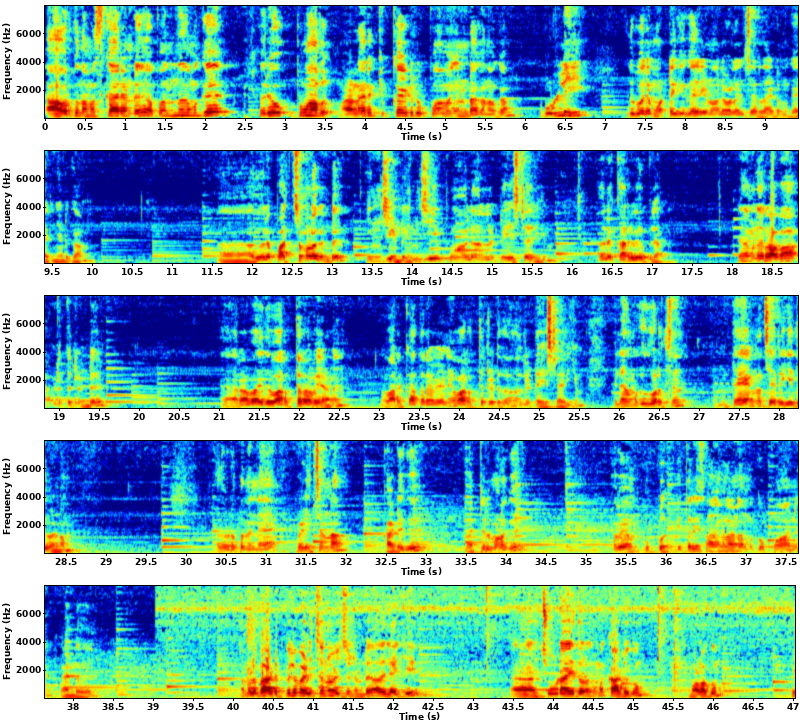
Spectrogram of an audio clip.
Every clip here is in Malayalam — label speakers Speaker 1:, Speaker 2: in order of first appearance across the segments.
Speaker 1: എല്ലാവർക്കും നമസ്കാരമുണ്ട്. അപ്പോൾ ഇന്ന് നമുക്ക് ഒരു ഉപ്പുമാവ് വളരെ ക്യുക്കായിട്ടൊരു ഉപ്പുമാവ് എങ്ങനെ ഉണ്ടാക്കാൻ നോക്കാം. അപ്പോൾ ഉള്ളി ഇതുപോലെ മുട്ടയ്ക്ക് കരിയണ പോലെ വളരെ ചെറുതായിട്ട് നമുക്ക് അരിഞ്ഞെടുക്കാം. അതുപോലെ പച്ചമുളകുണ്ട് ഇഞ്ചിയുണ്ട്. ഇഞ്ചി ഉപ്പുമാവിൽ നല്ല ടേസ്റ്റ് ആയിരിക്കും. അതുപോലെ കറിവേപ്പില. പിന്നെ നമ്മൾ റവ എടുത്തിട്ടുണ്ട്. റവ ഇത് വറുത്ത റവയാണ്. വറുക്കാത്ത റവയാണെങ്കിൽ വറുത്തിട്ടെടുത്താൽ നല്ല ടേസ്റ്റ് ആയിരിക്കും. പിന്നെ നമുക്ക് കുറച്ച് തേങ്ങ ചിരകിയത് വേണം. അതോടൊപ്പം തന്നെ വെളിച്ചെണ്ണ കടുക് വറ്റൽമുളക് അവയം ഉപ്പ്. ഇത്രയും സാധനങ്ങളാണ് നമുക്ക് ഉപ്പുവാൻ വേണ്ടത്. നമ്മളിപ്പോൾ അടുപ്പിൽ വെളിച്ചെണ്ണ ഒഴിച്ചിട്ടുണ്ട്. അതിലേക്ക് ചൂടായി തുടങ്ങുമ്പോൾ കടുകും മുളകും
